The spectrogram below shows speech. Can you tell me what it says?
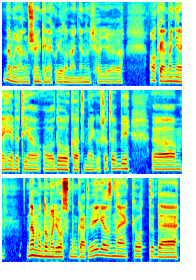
Nem ajánlom senkinek, hogy oda menjen, úgyhogy akár mennyire hirdeti a, a dolgokat, meg stb. Uh, nem mondom, hogy rossz munkát végeznek ott, de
